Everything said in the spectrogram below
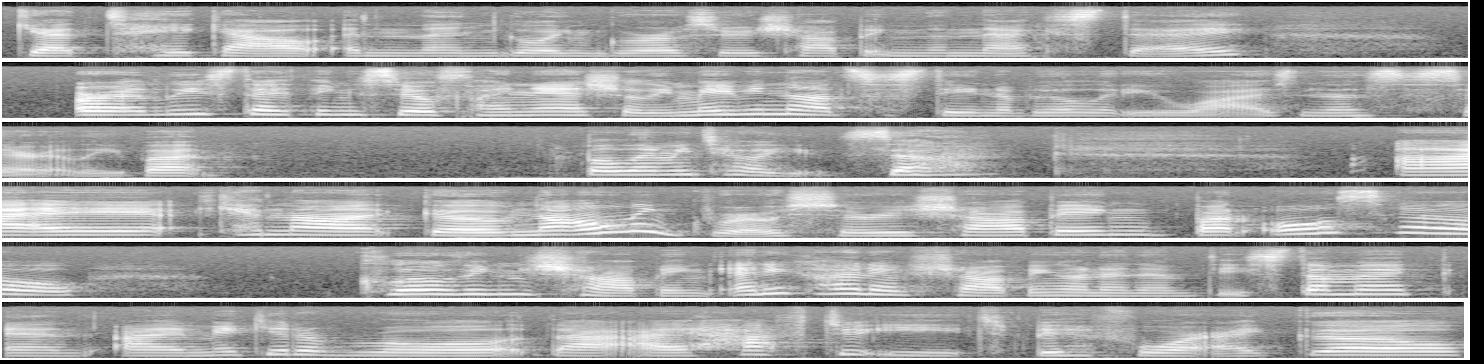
get takeout and then going grocery shopping the next day. Or at least I think so financially, maybe not sustainability wise necessarily, but but let me tell you. So I cannot go not only grocery shopping, but also clothing shopping, any kind of shopping on an empty stomach, and I make it a rule that I have to eat before I go,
